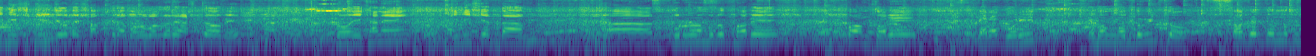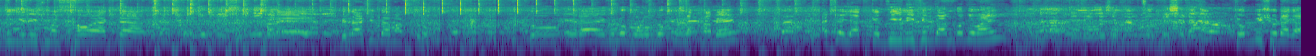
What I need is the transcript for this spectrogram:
ইলিশ কিনতে হলে সাতক্ষীরা বড় বাজারে আসতে হবে। তো এখানে ইলিশের দাম তুলনামূলকভাবে কম। তবে যারা গরিব এবং মধ্যবিত্ত, তাদের জন্য কিন্তু ইলিশ মাছ খাওয়া একটা মানে বিলাসিতা মাত্র। তো এরা এগুলো বড় লোকেরা খাবে। আচ্ছা এক কেজি ইলিশের দাম কত ভাই? চব্বিশশো টাকা।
